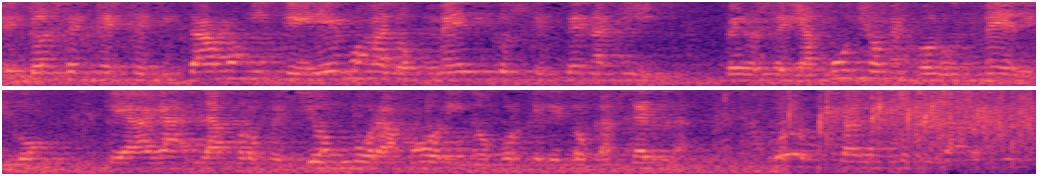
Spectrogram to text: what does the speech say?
Entonces necesitamos y queremos a los médicos que estén aquí, pero sería mucho mejor un médico que haga la profesión por amor y no porque le toca hacerla. O sea, necesitamos...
